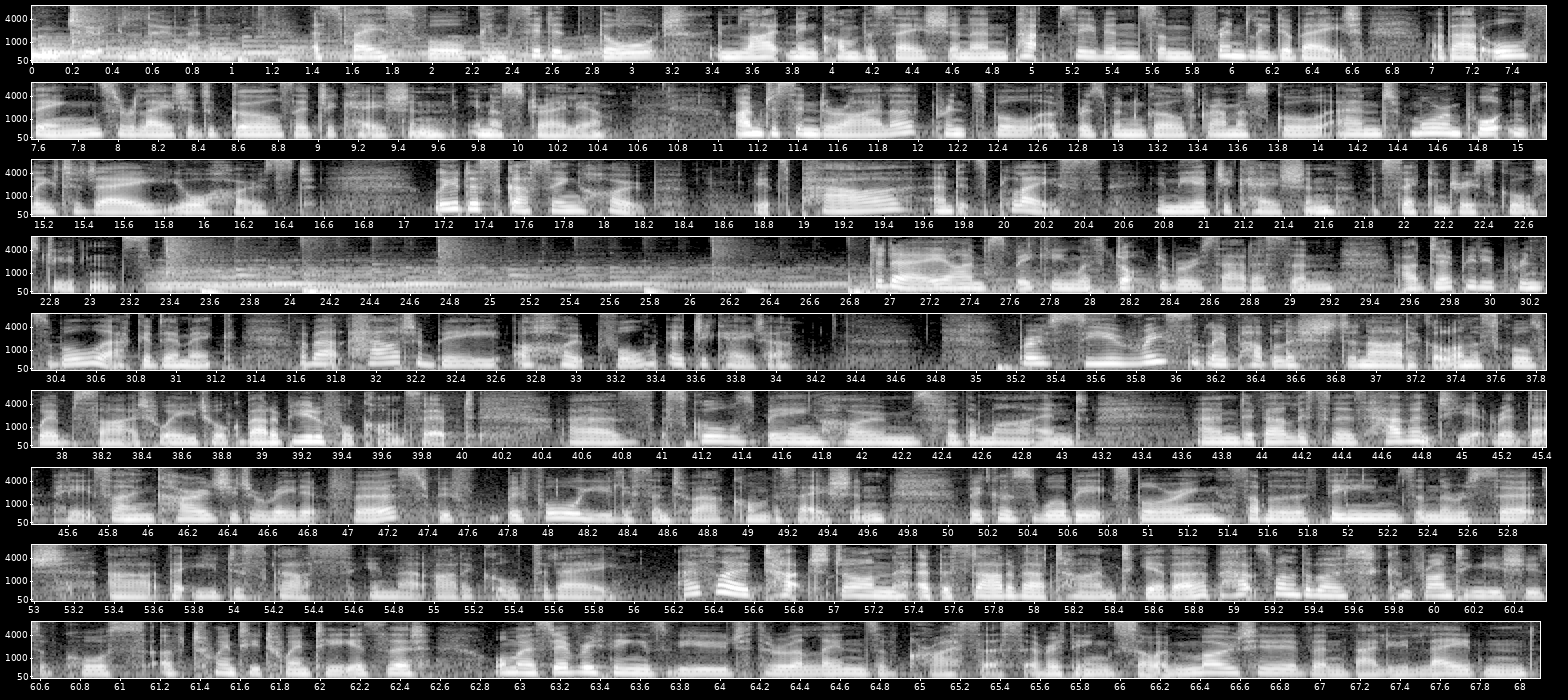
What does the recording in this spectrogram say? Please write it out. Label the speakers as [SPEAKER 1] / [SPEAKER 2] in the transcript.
[SPEAKER 1] Welcome to Illumine, a space for considered thought, enlightening conversation, and perhaps even some friendly debate about all things related to girls' education in Australia. I'm Jacinda Euler, Principal of Brisbane Girls Grammar School, and more importantly today, your host. We're discussing hope, its power, and its place in the education of secondary school students. Today, I'm speaking with Dr. Bruce Addison, our Deputy Principal Academic, about how to be a hopeful educator. Bruce, you recently published an article on the school's website where you talk about a beautiful concept as schools being homes for the mind. And if our listeners haven't yet read that piece, I encourage you to read it first bef- before you listen to our conversation, because we'll be exploring some of the themes and the research uh, that you discuss in that article today. As I touched on at the start of our time together, perhaps one of the most confronting issues, of course, of 2020 is that almost everything is viewed through a lens of crisis. Everything's so emotive and value laden.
